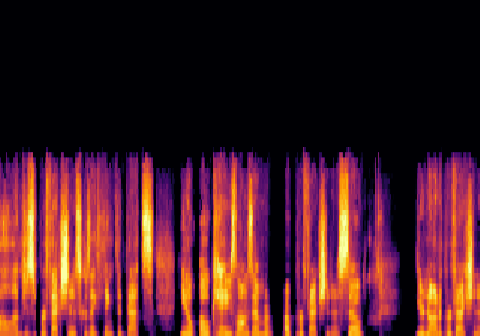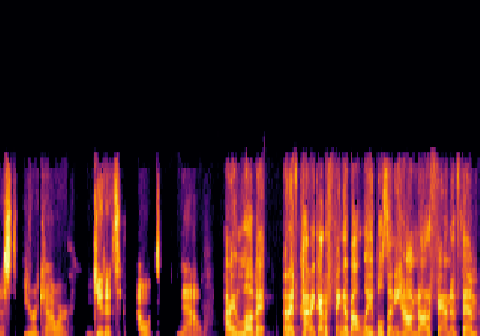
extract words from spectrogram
oh, I'm just a perfectionist because I think that that's, you know, okay as long as I'm a, perfectionist. So you're not a perfectionist. You're a coward. Get it out now. I love it. And I've kind of got a thing about labels, anyhow. I'm not a fan of them.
